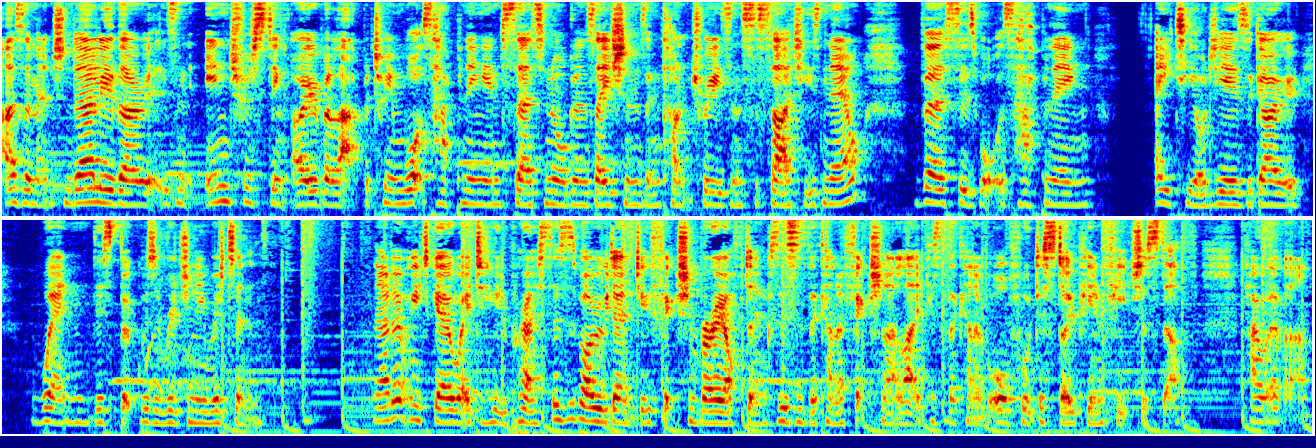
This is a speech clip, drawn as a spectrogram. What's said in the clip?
As I mentioned earlier, though, it is an interesting overlap between what's happening in certain organisations and countries and societies now versus what was happening 80 odd years ago when this book was originally written. Now, I don't need to go away too depressed. This is why we don't do fiction very often, because this is the kind of fiction I like, is the kind of awful dystopian future stuff. However,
